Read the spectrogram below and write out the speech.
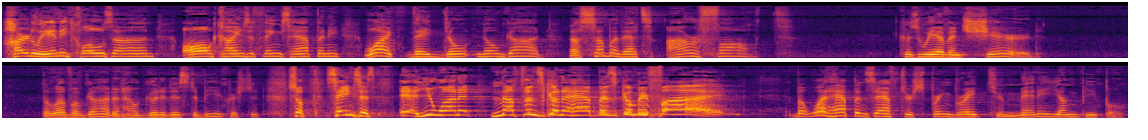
Hardly any clothes on, all kinds of things happening. Why? They don't know God. Now, some of that's our fault because we haven't shared the love of God and how good it is to be a Christian. So Satan says, hey, You want it? Nothing's going to happen. It's going to be fine. But what happens after spring break to many young people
